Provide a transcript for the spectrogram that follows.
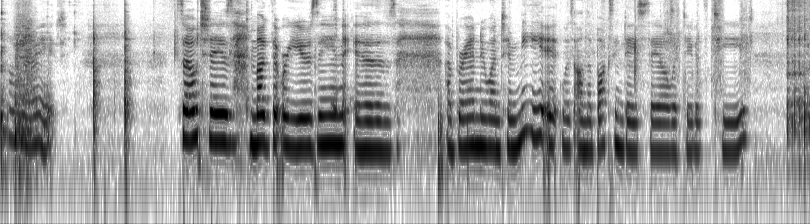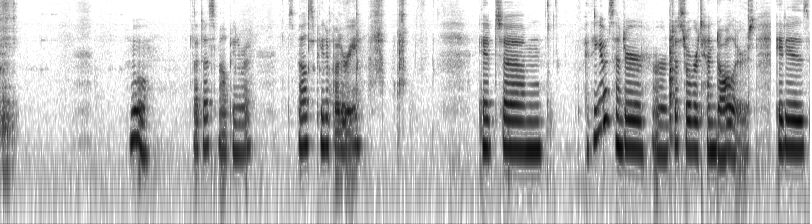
All right. So today's mug that we're using is a brand new one to me. It was on the Boxing Day sale with David's Tea. Ooh, that does smell peanut butter. It smells peanut buttery. It, um, I think it was under or just over $10. It is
